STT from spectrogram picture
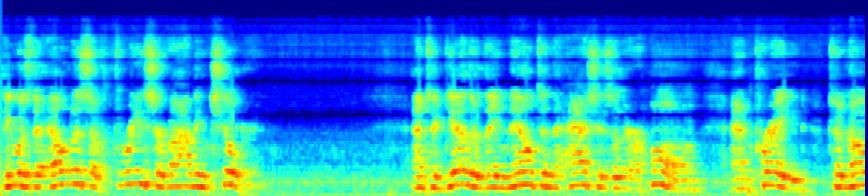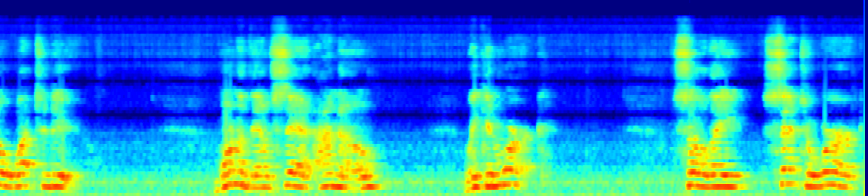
He was the eldest of three surviving children, and together they knelt in the ashes of their home and prayed to know what to do. One of them said, I know, we can work. So they set to work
